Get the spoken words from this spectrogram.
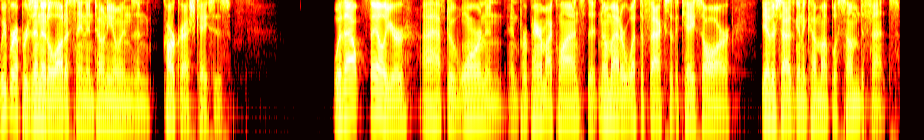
We've represented a lot of San Antonioans in car crash cases. Without failure, I have to warn and, and prepare my clients that no matter what the facts of the case are, the other side is going to come up with some defense.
